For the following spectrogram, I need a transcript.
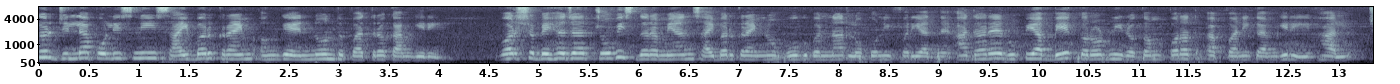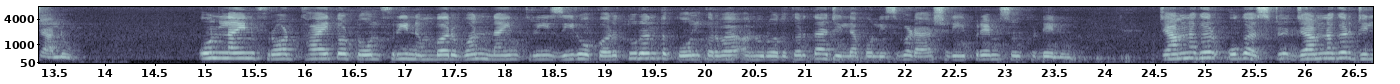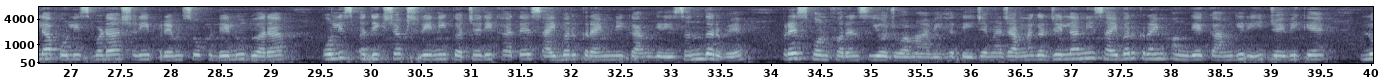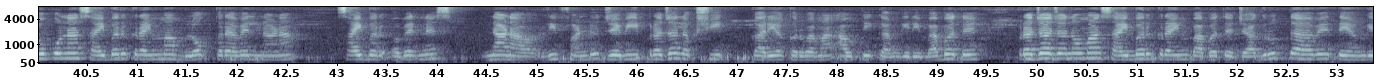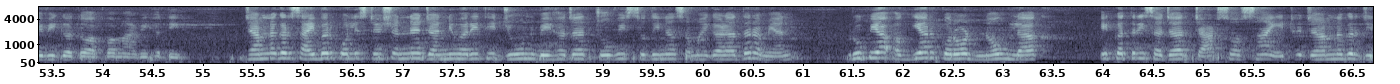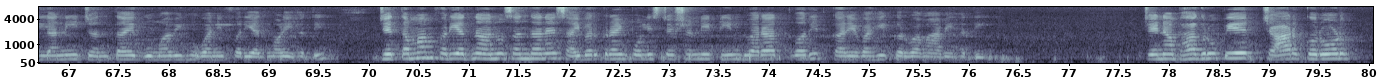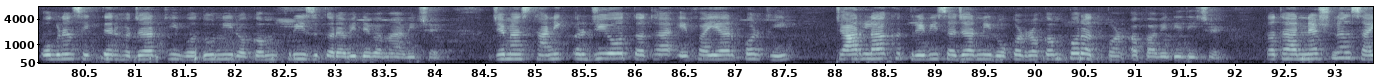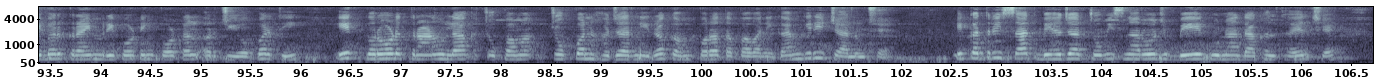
જામનગર જિલ્લા પોલીસની cyber crime અંગે નોંધપાત્ર કામગીરી. વર્ષ બે હજાર ચોવીસ દરમિયાન સાયબર ક્રાઇમનો ભોગ બનનાર લોકોની ફરિયાદને આધારે રૂપિયા બે કરોડની રકમ પરત આપવાની કામગીરી હાલ ચાલુ. ઓનલાઈન ફ્રોડ થાય તો toll free number one nine three zero પર તુરંત કોલ કરવા અનુરોધ કરતા જિલ્લા પોલીસ વડા શ્રી પ્રેમસુખ ડેલુ. જામનગર ઓગસ્ટ જામનગર જિલ્લા પોલીસ વડા શ્રી પ્રેમસુખ ડેલુ દ્વારા પોલીસ અધિક્ષક શ્રીની કચેરી ખાતે સાયબર ક્રાઇમની કામગીરી સંદર્ભે પ્રેસ કોન્ફરન્સ યોજવામાં આવી હતી, જેમાં જામનગર જિલ્લાની સાયબર ક્રાઇમ અંગે કામગીરી જેવી કે લોકોના સાયબર ક્રાઇમમાં બ્લોક કરાવેલ નાણાં, સાયબર અવેરનેસ, નાણાં રિફંડ જેવી પ્રજાલક્ષી કાર્ય કરવામાં આવતી કામગીરી બાબતે પ્રજાજનોમાં સાયબર ક્રાઇમ બાબતે જાગૃતતા આવે તે અંગે વિગતો આપવામાં આવી હતી. જામનગર સાયબર પોલીસ સ્ટેશનને જાન્યુઆરીથી જૂન બે હજાર ચોવીસ સુધીના સમયગાળા દરમિયાન રૂપિયા અગિયાર કરોડ નવ લાખ એકત્રીસ હજાર ચારસો સાહીઠ જામનગર જિલ્લાની જનતાએ ગુમાવી હોવાની ફરિયાદ મળી હતી, જે તમામ ફરિયાદના અનુસંધાને સાયબર ક્રાઇમ પોલીસ સ્ટેશનની ટીમ દ્વારા ત્વરિત કાર્યવાહી કરવામાં આવી હતી. જેના ભાગરૂપે ચાર કરોડ ઓગણસિત્તેર હજારથી વધુની રકમ ફ્રીઝ કરાવી દેવામાં આવી છે. જેમાં સ્થાનિક અરજીઓ તથા એફઆઈઆર પરથી ચાર લાખ ત્રેવીસ હજારની રોકડ રકમ પરત પણ અપાવી દીધી છે તથા national cyber crime reporting portal અરજીઓ પરથી એક કરોડ ત્રાણું લાખ ચોપામાં ચોપન હજારની રકમ પરત અપાવવાની કામગીરી ચાલુ છે. એકત્રીસ સાત બે હજાર ચોવીસના રોજ બે ગુના દાખલ થયેલ છે,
